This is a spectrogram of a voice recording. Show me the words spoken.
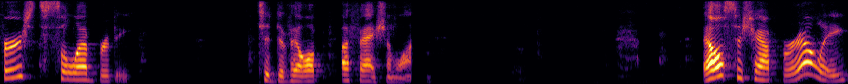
first celebrity to develop a fashion line. Elsa Schiaparelli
